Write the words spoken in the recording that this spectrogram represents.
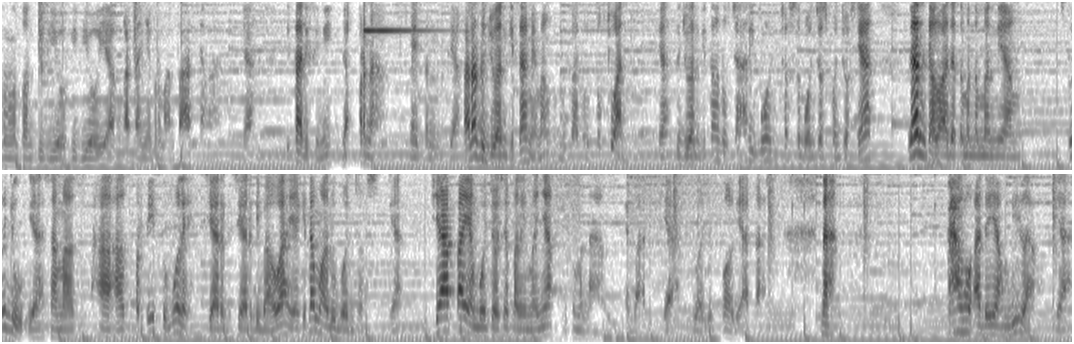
suruh nonton video-video yang katanya bermanfaat jangan ya. Kita di sini nggak pernah maintenance ya karena tujuan kita memang bukan untuk cuan ya. Tujuan kita untuk cari boncos seboncos-boncosnya dan kalau ada teman-teman yang setuju ya sama hal-hal seperti itu boleh share share di bawah ya. Kita mau adu boncos ya. Siapa yang boncosnya paling banyak itu menang. Hebat ya. Dua jempol di atas. Nah kalau ada yang bilang ya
